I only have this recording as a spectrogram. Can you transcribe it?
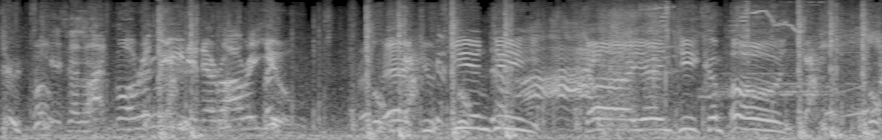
There's a lot more of me than there are of you. Prepare to D&D. Die and decompose. No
